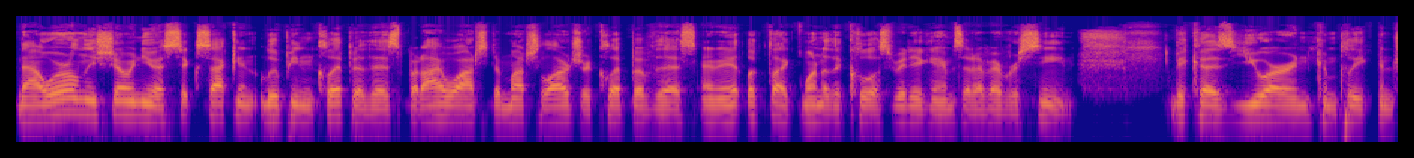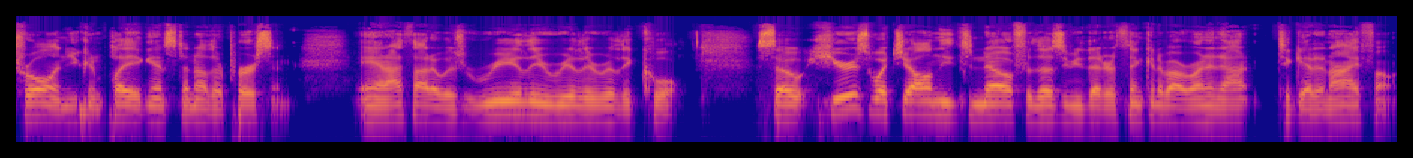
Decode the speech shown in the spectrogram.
Now, we're only showing you a six second looping clip of this, but I watched a much larger clip of this and it looked like one of the coolest video games that I've ever seen because you are in complete control and you can play against another person. And I thought it was really, really, really cool. So here's what y'all need to know for those of you that are thinking about running out to get an iPhone.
